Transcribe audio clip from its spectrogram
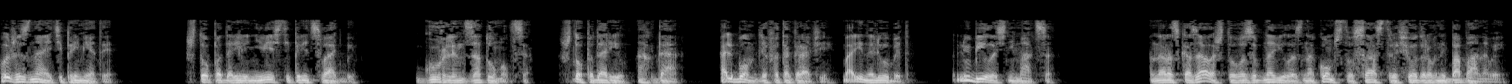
Вы же знаете приметы». «Что подарили невесте перед свадьбой?» Гурленд задумался. Что подарил? Ах, да. Альбом для фотографий. Марина любит. Любила сниматься. Она рассказала, что возобновила знакомство с Астрой Федоровной Бабановой.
